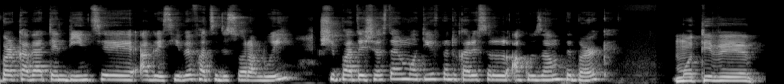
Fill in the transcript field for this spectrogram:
Burke avea tendințe agresive față de sora lui și poate și ăsta e un motiv pentru care să-l acuzăm pe Burke. Motive,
